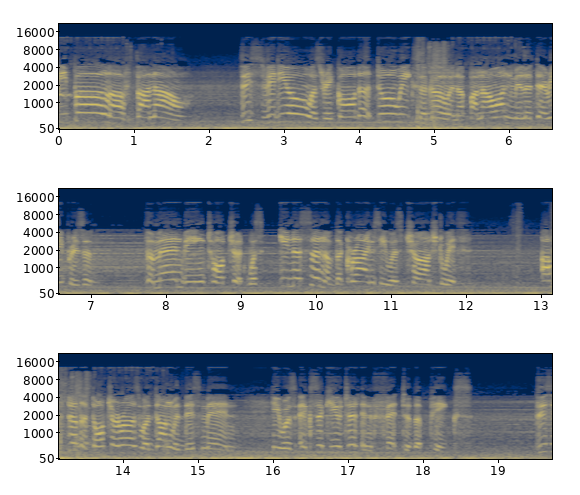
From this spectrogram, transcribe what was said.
People of Panau, this video was recorded two weeks ago in a Panauan military prison. The man being tortured was innocent of the crimes he was charged with. After the torturers were done with this man, he was executed and fed to the pigs. This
